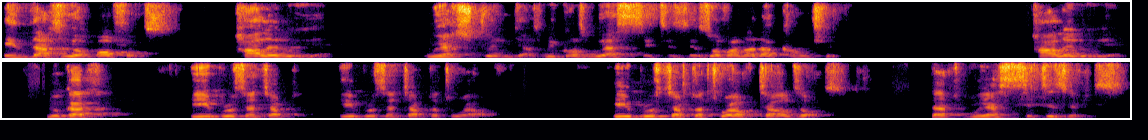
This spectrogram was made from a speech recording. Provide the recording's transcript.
In that your office. Hallelujah. We are strangers because we are citizens of another country. Hallelujah. Look at Hebrews and chapter Hebrews and chapter 12. Hebrews chapter 12 tells us that we are citizens.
